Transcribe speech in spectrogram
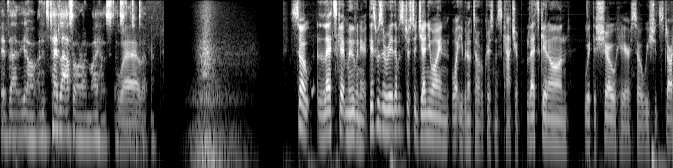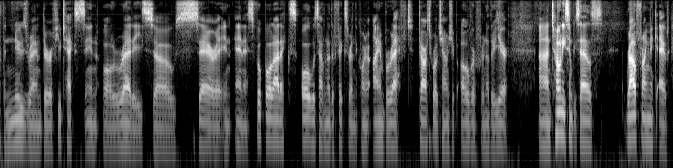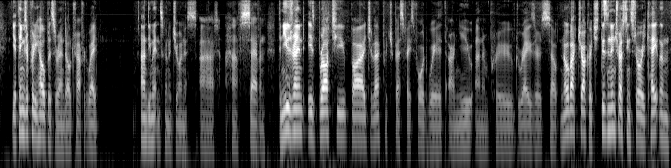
It's that, you know, and it's Ted Lasso around my house. That's, that's Wow. exactly. So let's get moving here. This was a re- that was just a genuine what you've been up to over Christmas catch up. Let's get on with the show here. So we should start the news round. There are a few texts in already. So Sarah in Ennis, football addicts always have another fix around the corner. I am bereft. Darts World Championship over for another year. And Tony simply says, Ralf Rangnick out. Yeah, things are pretty hopeless around Old Trafford Way. Andy Mitten's going to join us at half seven. The news round is brought to you by Gillette. Put your best face forward with our new and improved razors. So, Novak Djokovic. This is an interesting story. Caitlin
